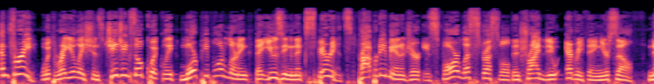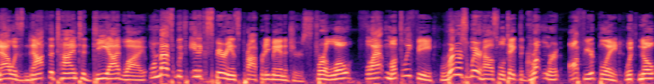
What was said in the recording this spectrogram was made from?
And three, with regulations changing so quickly, more people are learning that using an experienced property manager is far less stressful than trying to do everything yourself. Now is not the time to DIY or mess with inexperienced property managers. For a low, flat monthly fee, Renter's Warehouse will take the grunt work off your plate with no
